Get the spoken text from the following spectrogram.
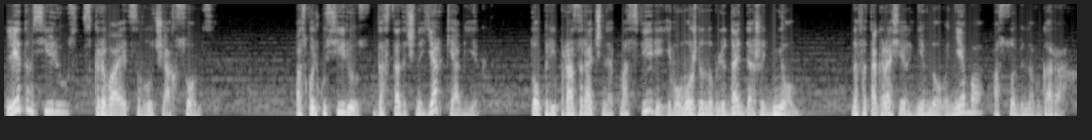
Летом Сириус скрывается в лучах Солнца. Поскольку Сириус достаточно яркий объект, то при прозрачной атмосфере его можно наблюдать даже днем, на фотографиях дневного неба, особенно в горах.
